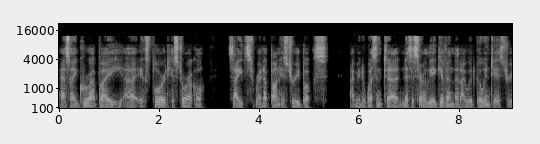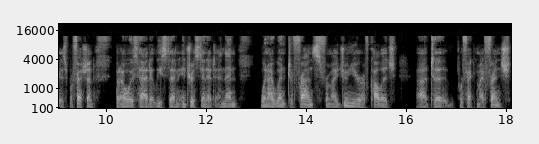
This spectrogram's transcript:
as I grew up, I uh, explored historical sites, read up on history books. I mean, it wasn't uh, necessarily a given that I would go into history as a profession, but I always had at least an interest in it. And then when I went to France for my junior year of college uh, to perfect my French,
